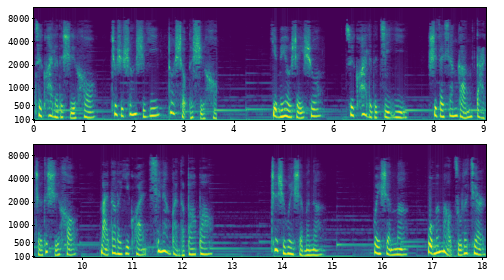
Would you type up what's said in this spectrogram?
最快乐的时候就是双十一剁手的时候，也没有谁说最快乐的记忆是在香港打折的时候买到了一款限量版的包包。这是为什么呢？为什么我们卯足了劲儿？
